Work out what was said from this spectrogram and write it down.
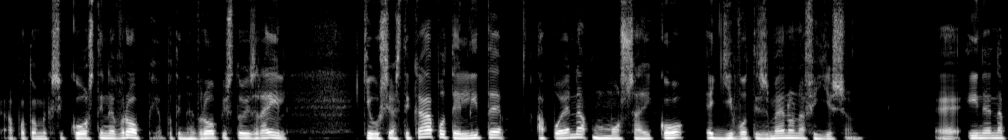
από το Μεξικό στην Ευρώπη, από την Ευρώπη στο Ισραήλ και ουσιαστικά αποτελείται από ένα μοσαϊκό εγκυβωτισμένων αφηγήσεων. Ε, είναι ένα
